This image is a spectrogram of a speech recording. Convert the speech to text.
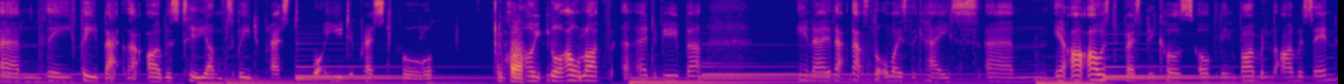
um, the feedback that I was too young to be depressed. What are you depressed for? You've got your whole life ahead of you, but you know that that's not always the case. Um, you know, I, I, was depressed because of the environment that I was in.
